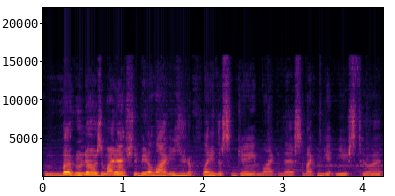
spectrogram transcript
But who knows, it might actually be a lot easier to play this game like this if I can get used to it.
